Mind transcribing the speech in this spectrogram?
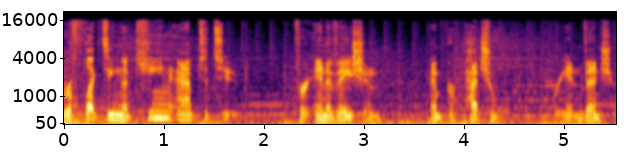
reflecting a keen aptitude for innovation and perpetual reinvention.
